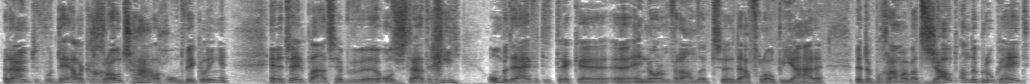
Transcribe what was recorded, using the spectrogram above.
Ruimte voor dergelijke grootschalige ontwikkelingen. En in de tweede plaats hebben we onze strategie om bedrijven te trekken uh, enorm veranderd de afgelopen jaren. Met een programma wat Zout aan de Broek heet.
